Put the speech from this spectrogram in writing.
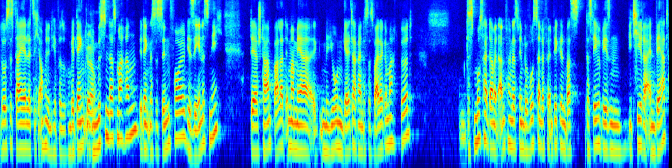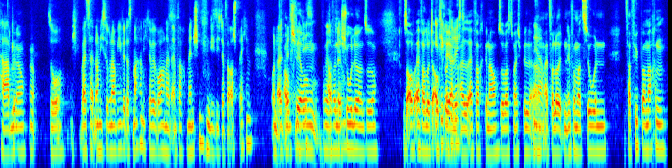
So ist es da ja letztlich auch mit den Tierversuchen. Wir denken, genau. wir müssen das machen, wir denken, das ist sinnvoll, wir sehen es nicht. Der Staat ballert immer mehr Millionen Geld da rein, dass das weitergemacht wird das muss halt damit anfangen, dass wir ein Bewusstsein dafür entwickeln, was das Lebewesen wie Tiere einen Wert haben. Genau. Ja. So, ich weiß halt noch nicht so genau, wie wir das machen. Ich glaube, wir brauchen halt einfach Menschen, die sich dafür aussprechen und halt Aufklärung, Menschen, vielleicht auch in der Schule und so. Also auch einfach Leute aufklären. Also einfach genau sowas zum Beispiel, ja. ähm, einfach Leuten Informationen verfügbar machen.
